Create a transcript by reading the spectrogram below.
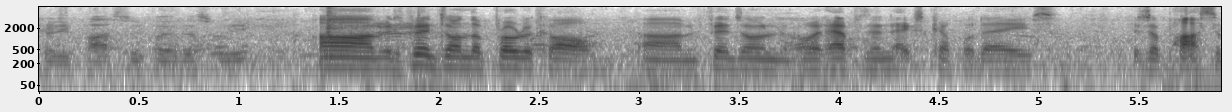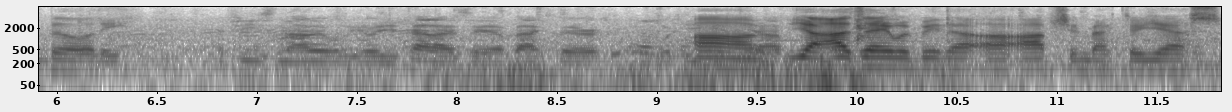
could he possibly play this week? Um, it depends on the protocol. Um, it depends on what happens in the next couple of days. There's a possibility. If he's not able to go, you've had Isaiah back there. Would he be the Um, yeah, Isaiah would be the uh, option back there. Yes.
